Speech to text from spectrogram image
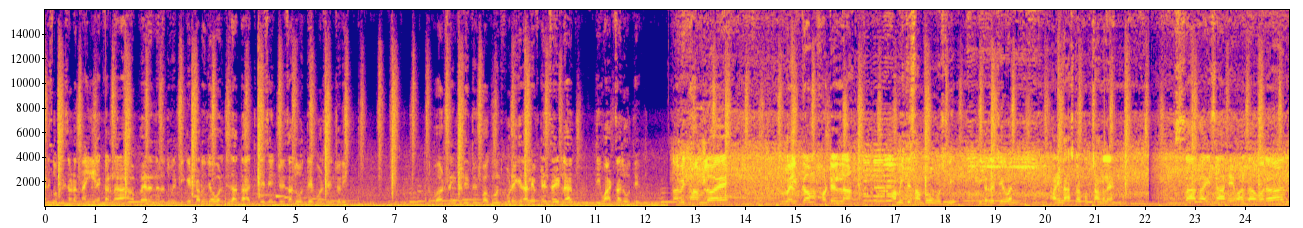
साधी सोपी चढण नाही आहे कर्नाळा अभयारण्याचं तुम्ही तिकीट काढून जेव्हा वरती जाता तिथे सेंचुरी चालू होते बर्ड सेंचुरी बर्ड सेंचुरी तुम्ही बघून पुढे गेला लेफ्ट हँड साईडला ती वाट चालू होते. आम्ही थांबलोय वेलकम हॉटेलला आम्ही इथेच थांबतो मोस्टली इकडचं जेवण आणि नाश्ता खूप चांगला आहे. असा काहीसा आहे वातावरण.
